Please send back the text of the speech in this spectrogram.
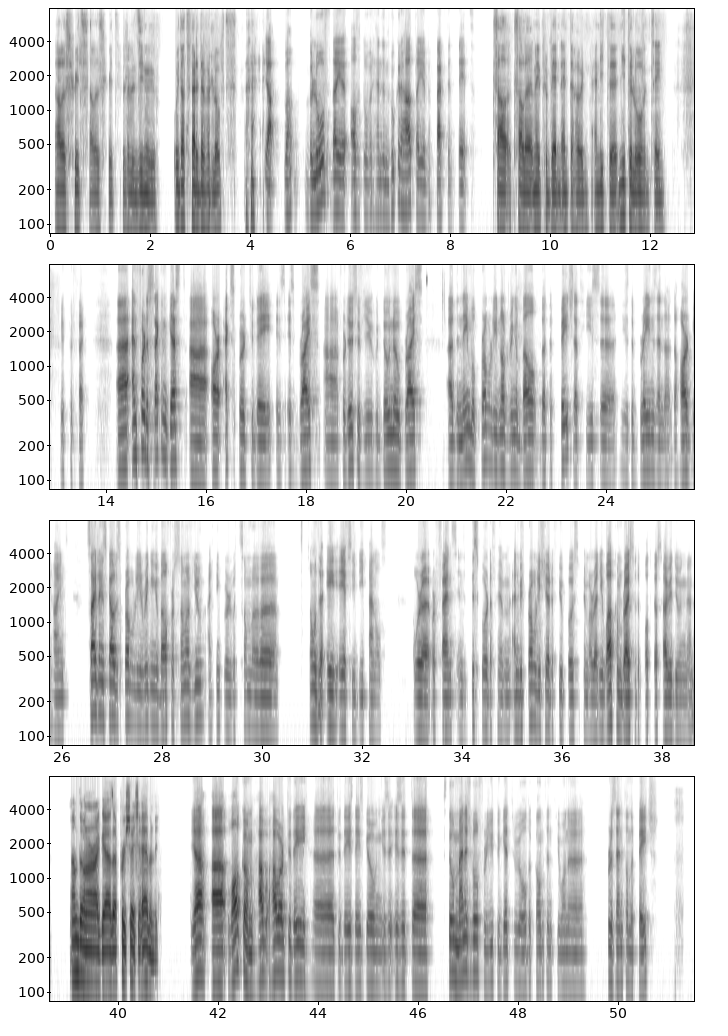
Alles goed, alles goed. We zullen zien hoe, hoe dat verder verloopt. ja, beloof dat je, als het over Hendon Hooker gaat, dat je beperkt in tijd. Ik zal, ik zal uh, mee proberen in te houden en niet te, niet te lovend zijn. Okay, perfect. Uh, and for the second guest, uh, our expert today is, is Bryce. Uh, for those of you who don't know Bryce, uh, the name will probably not ring a bell, but the page that he's, uh, he's the brains and the, the heart behind Sideline Scout is probably ringing a bell for some of you. I think we're with some of, uh, some of the AFCB panels or, or fans in the Discord of him, and we've probably shared a few posts of him already. Welcome, Bryce, to the podcast. How are you doing, man? I'm doing all right, guys. I appreciate you having me. Yeah, uh, welcome. How how are today uh, today's days going? Is it is it uh, still manageable for you to get through all the content you want to present on the page?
